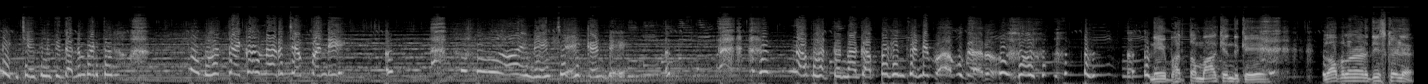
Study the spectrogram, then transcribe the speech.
నేను చేతులెత్తి దండం పెడతాను. నా భర్త ఎక్కడ ఉన్నాడో చెప్పండి. ఆయన ఏం చేయకండి. నా భర్త నాకు అప్పగించండి బాబు గారు నీ భర్త మాకెందుకే? లోపల నాడు తీసుకెళ్ళే.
